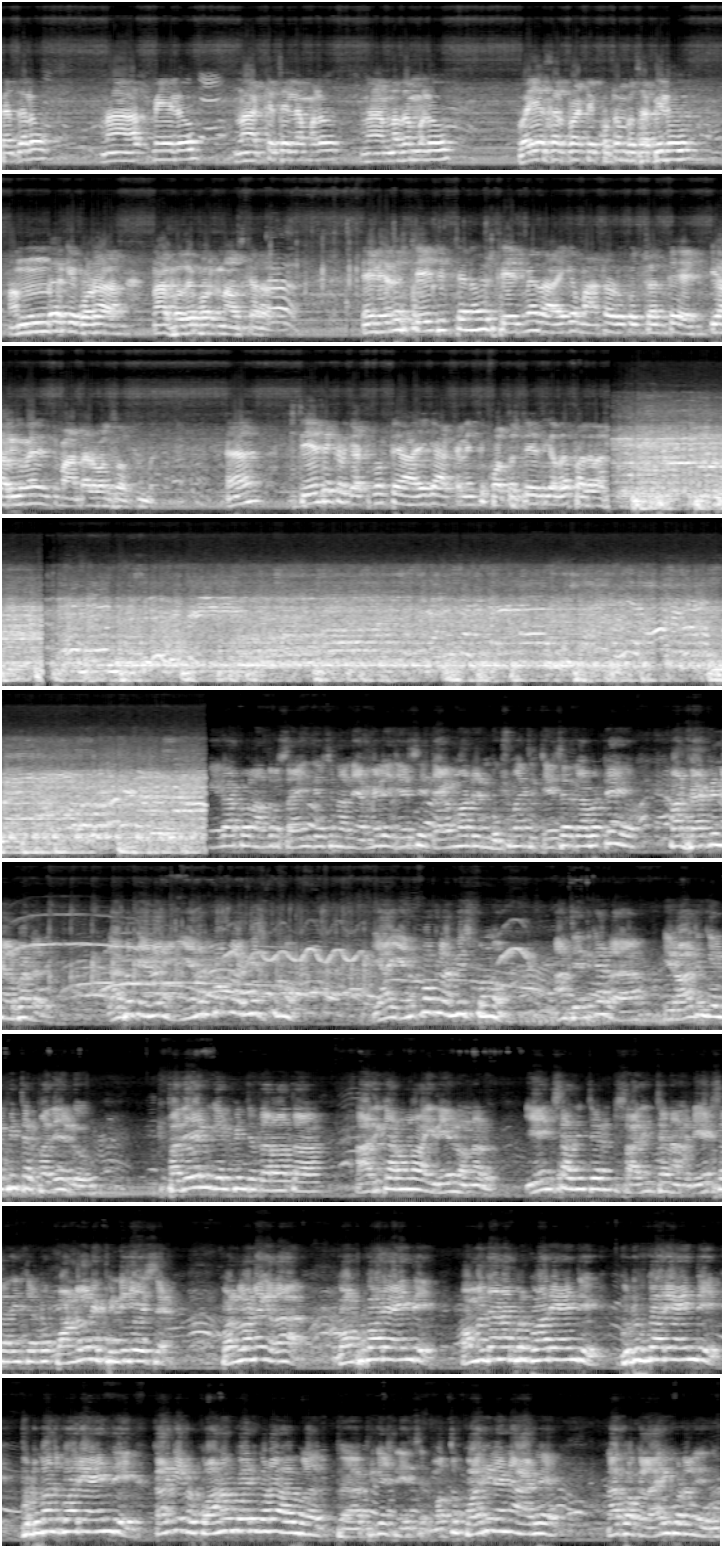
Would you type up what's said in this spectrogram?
పెద్దలు నా ఆత్మీయులు నా అక్క చెల్లెమ్మలు నా అన్నదమ్ములు వైఎస్ఆర్ పార్టీ కుటుంబ సభ్యులు అందరికీ కూడా నా హృదయపూర్వక నమస్కారాలు. నేను ఏదో స్టేజ్ ఇచ్చాను స్టేజ్ మీద హాయిగా మాట్లాడుకోవచ్చు అంటే ఈ అరుగు మీద నుంచి మాట్లాడవలసి వస్తుంది. స్టేజ్ ఇక్కడ కట్టుకుంటే హాయిగా అక్కడి నుంచి కొత్త స్టేజ్ కదా పది లక్షలు. మీలాంటి వాళ్ళు అందరూ సాయం చేసి నన్ను ఎమ్మెల్యే చేసి జగన్మోహన్ రెడ్డి ముఖ్యమంత్రి చేశారు కాబట్టి మన ఫ్యాక్టరీ నిలబడ్డది. లేకపోతే ఎనపొక్కలు అమ్మేసుకున్నాం యా ఎనపొక్కలు అమ్మేసుకున్నాం అంత ఎందుకంటే ఈ రాజుని గెలిపించారు పదేళ్ళు. పదేళ్ళు గెలిపించిన తర్వాత అధికారంలో ఐదేళ్ళు ఉన్నాడు. ఏం సాధించారంటే సాధించాను అన్నాడు ఏంటి సాధించాడు. కొండలని పిండి చేశాడు. కొండలోనే కదా. గొంప కోరి అయింది. బొమ్మదానాపురం కోరి అయింది. గుడ్డు కోరి అయింది. గుడ్డుబంద్ కోరి అయింది. కనుక ఇక్కడ కోణం కోరి కూడా అప్లికేషన్ వేశారు. మొత్తం క్వారీలన్నీ ఆడవే. నాకు ఒక లారీ కూడా లేదు.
